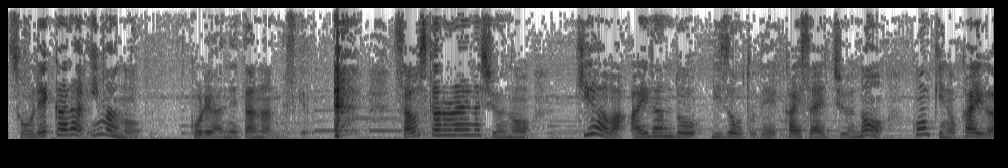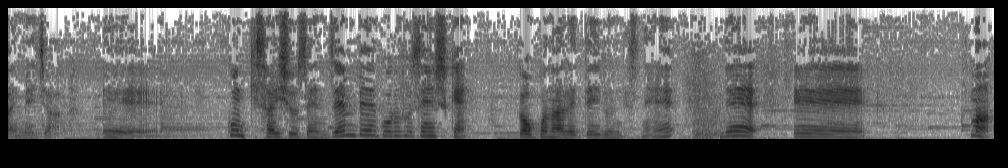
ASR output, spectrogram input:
それから今のこれはネタなんですけど サウスカロライナ州のキアワアイランドリゾートで開催中の今季の海外メジャー、えー、今季最終戦全米ゴルフ選手権が行われているんですね。で、えー、まあ、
